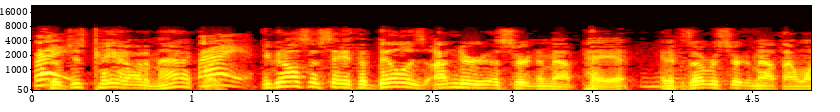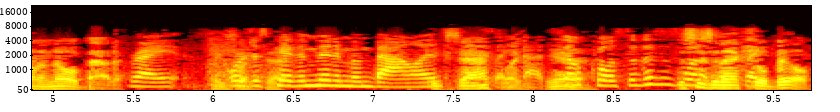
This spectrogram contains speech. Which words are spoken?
Right. So just pay it automatically. Right. You can also say, if a bill is under a certain amount, pay it. And if it's over a certain amount, I want to know about it. Right. Things or like just that. pay the minimum balance. Exactly, like that. yeah. So cool. So this is This what is an actual like. bill.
